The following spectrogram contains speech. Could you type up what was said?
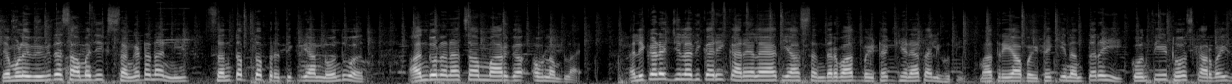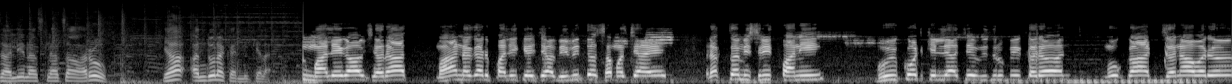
त्यामुळे विविध सामाजिक संघटनांनी संतप्त प्रतिक्रिया नोंदवत आंदोलनाचा मार्ग अवलंबलाय. अलीकडेच जिल्हाधिकारी कार्यालयात या संदर्भात बैठक घेण्यात आली होती. मात्र या बैठकीनंतरही कोणतीही ठोस कारवाई झाली नसल्याचा आरोप या आंदोलकांनी केला. मालेगाव शहरात महानगरपालिकेच्या विविध समस्या आहेत. रक्तमिश्रित पाणी भुईकोट किल्ल्याचे विद्रुपीकरण मोकाट जनावरं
